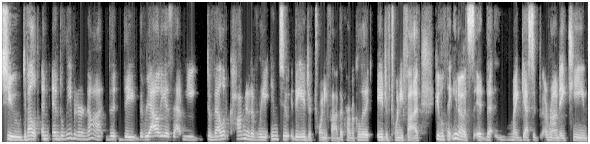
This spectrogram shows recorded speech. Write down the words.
to develop. And and believe it or not the the the reality is that we develop cognitively into the age of 25 the chronological age of 25 people think you know it's it, that my guess is around 18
